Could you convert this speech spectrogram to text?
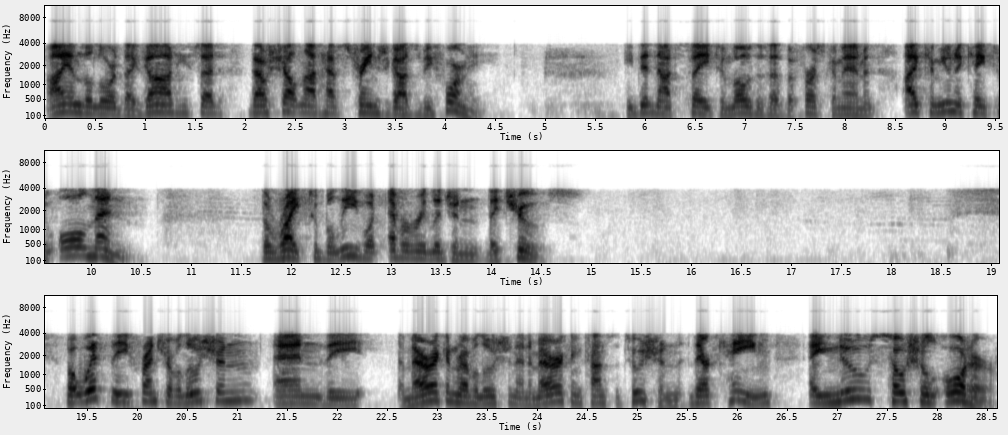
I am the Lord thy God. He said, Thou shalt not have strange gods before me. He did not say to Moses as the first commandment, I communicate to all men the right to believe whatever religion they choose. But with the French Revolution and the American Revolution and American Constitution, there came a new social order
